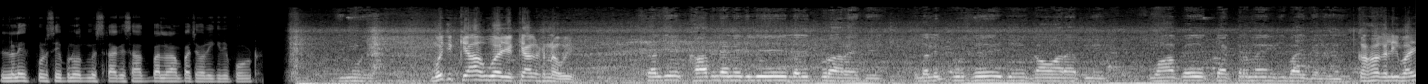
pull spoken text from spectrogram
ललितपुर से विनोद मिश्रा के साथ बलराम पचौरी की रिपोर्ट। मुझे क्या हुआ? ये क्या घटना हुई? सर ये खाद लेने के लिए ललितपुर आ रहे थे। ललितपुर से जो गाँव आ रहा है अपने वहाँ पे ट्रैक्टर में इनकी बाइक गल गई कहाँ गली भाई?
